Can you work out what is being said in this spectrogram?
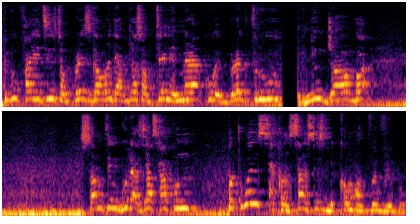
People find it easy to praise God when they have just obtained a miracle, a breakthrough, a new job, something good has just happened, but when circumstances become unfavorable,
